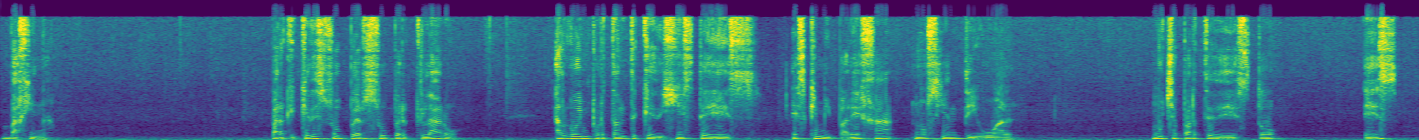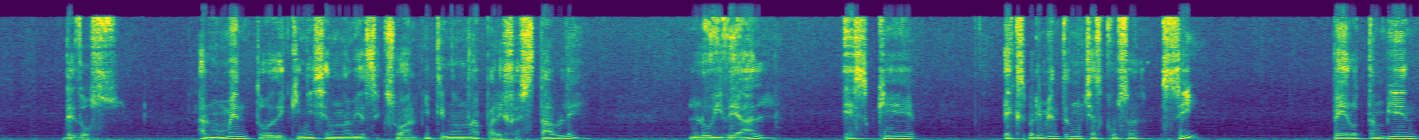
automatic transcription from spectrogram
vagina. Para que quede súper, súper claro. Algo importante que dijiste es, es que mi pareja no siente igual. Mucha parte de esto es de dos al momento de que inician una vida sexual y tienen una pareja estable, lo ideal es que experimenten muchas cosas, sí, pero también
